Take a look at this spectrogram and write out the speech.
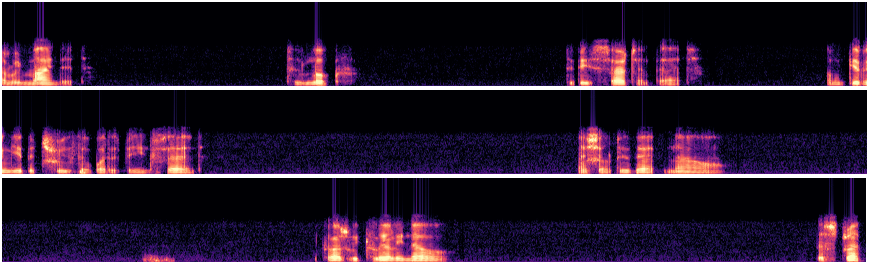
am reminded to look to be certain that I'm giving you the truth of what is being said. I shall do that now. Because we clearly know the strength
